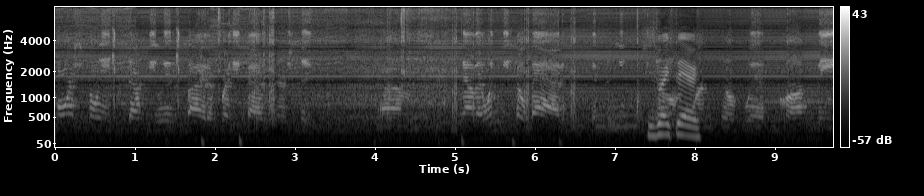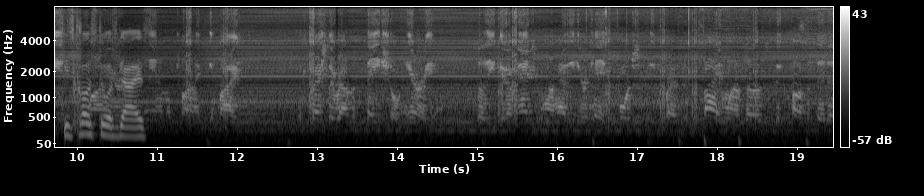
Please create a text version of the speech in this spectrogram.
forcefully stuff you inside a Freddy Fazbear suit. Um, now, that wouldn't be so bad if the suit She's right there. weren't filled with crossbeams, She's close to us, guys. Especially around the facial area. So you can imagine how having your head forcibly pressed inside one of those could cause a bit of...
